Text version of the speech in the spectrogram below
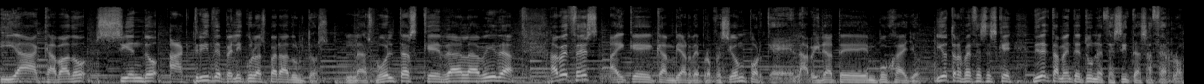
y ha acabado siendo actriz de películas para adultos. Las vueltas que da la vida. A veces hay que cambiar de profesión porque la vida te empuja a ello. Y otras veces es que directamente tú necesitas hacerlo.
